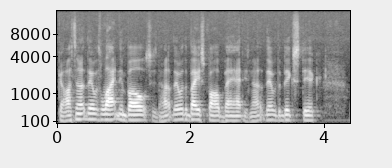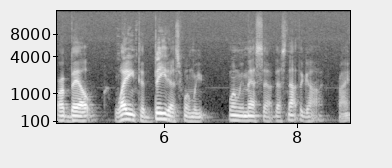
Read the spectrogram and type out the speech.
God's not up there with lightning bolts. He's not up there with a baseball bat. He's not up there with a big stick or a belt waiting to beat us when we, when we mess up. That's not the God, right?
